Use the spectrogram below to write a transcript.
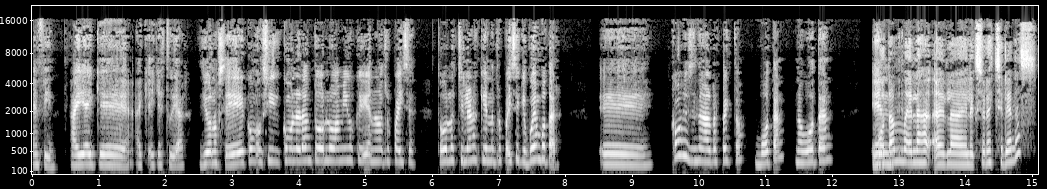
en fin, ahí hay que, hay, que estudiar. Yo no sé cómo, si, cómo lo harán todos los amigos que viven en otros países, todos los chilenos que en otros países que pueden votar. Eh, ¿Cómo se sienten al respecto? ¿Votan? ¿No votan? ¿Votan en, las elecciones chilenas?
